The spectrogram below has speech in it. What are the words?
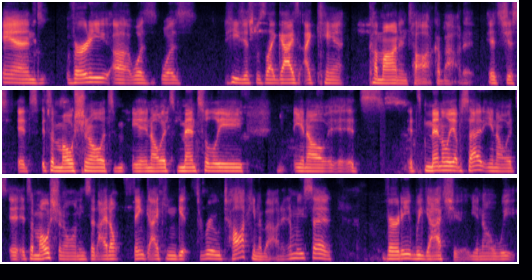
and verdi uh was was he just was like, guys, I can't come on and talk about it. It's just it's it's emotional. It's you know it's mentally, you know it's it's mentally upset. You know it's it's emotional. And he said, I don't think I can get through talking about it. And we said, Verdi, we got you. You know we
